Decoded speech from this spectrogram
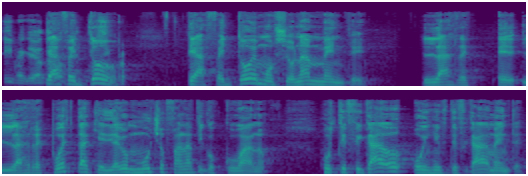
te, afectó, te afectó emocionalmente la, eh, la respuesta que dieron muchos fanáticos cubanos, justificado o injustificadamente,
